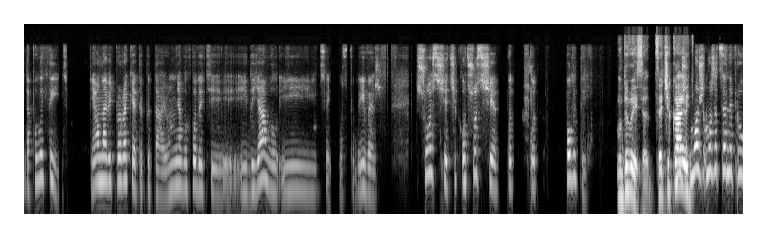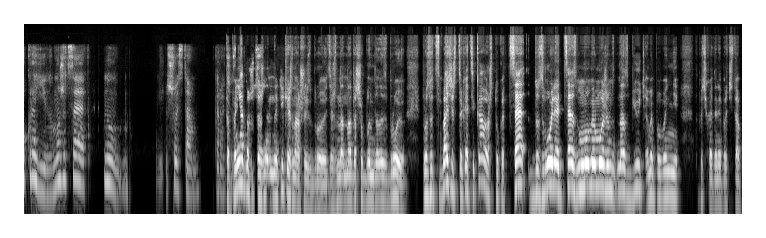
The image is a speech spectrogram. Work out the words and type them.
Да полетить. Я навіть про ракети питаю. У мене виходить і, і диявол, і цей, господи, і вежа. Щось ще, чи, от щось ще, от, от полетить. Ну, дивися, це чекають. може, може, це не про Україну, може, це ну, щось там. Коротше, Та понятно, що це ж не, не тільки ж нашої зброї, це ж треба, щоб вони дали зброю. Просто це бачиш, така цікава штука. Це дозволять, це ми можемо нас б'ють, а ми повинні. Та почекайте, не прочитав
